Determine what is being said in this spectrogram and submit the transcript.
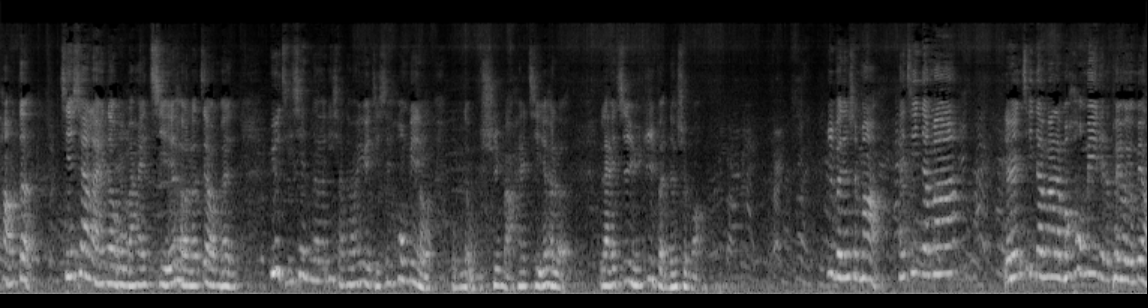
好的，接下来呢，我们还结合了在我们乐极线的异想台湾乐极线后面有我们的舞狮嘛，还结合了来自于日本的什么？日本的什么还记得吗？有人记得吗？我们后面一点的朋友有没有？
